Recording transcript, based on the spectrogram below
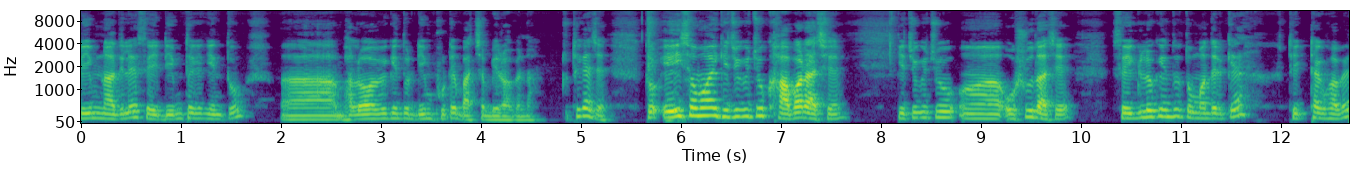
ডিম না দিলে সেই ডিম থেকে কিন্তু ভালোভাবে কিন্তু ডিম ফুটে বাচ্চা বের হবে না। ঠিক আছে? তো এই সময় কিছু কিছু খাবার আছে, কিছু কিছু ওষুধ আছে, সেইগুলো কিন্তু তোমাদেরকে ঠিকঠাকভাবে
